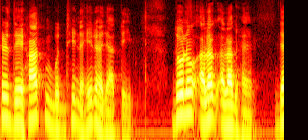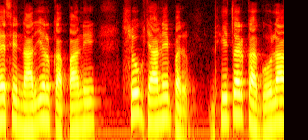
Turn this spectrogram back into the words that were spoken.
फिर देहात्म बुद्धि नहीं रह जाती। दोनों अलग अलग हैं। जैसे नारियल का पानी सूख जाने पर भीतर का गोला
